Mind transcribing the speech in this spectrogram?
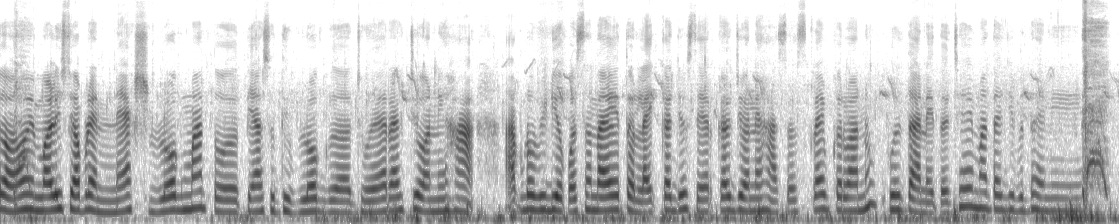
તો હવે મળીશું આપણે નેક્સ્ટ વ્લોગમાં તો ત્યાં સુધી વ્લોગ જોયા રાખજો અને હા, આપણો વીડિયો પસંદ આવે તો લાઈક કરજો શેર કરજો અને હા સબસ્ક્રાઈબ કરવાનું ભૂલતા નહીં. તો જય માતાજી બધાની.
